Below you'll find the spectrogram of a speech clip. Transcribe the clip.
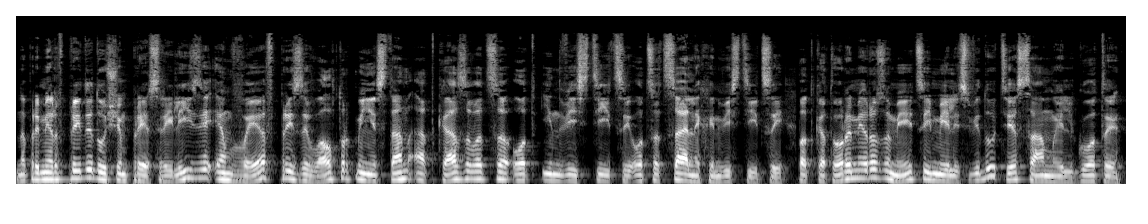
Например, в предыдущем пресс-релизе МВФ призывал Туркменистан отказываться от инвестиций, от социальных инвестиций, под которыми, разумеется, имелись в виду те самые льготы.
